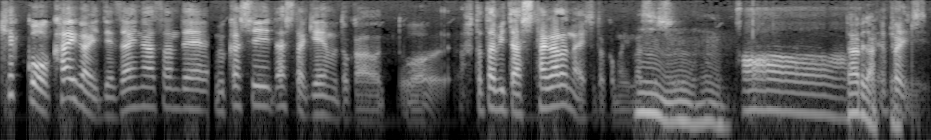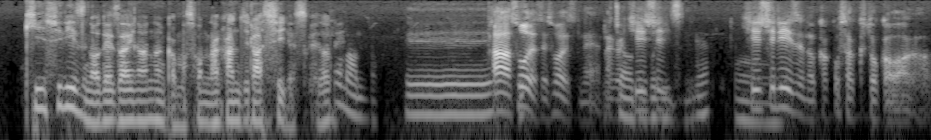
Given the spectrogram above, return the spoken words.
結構海外デザイナーさんで昔出したゲームとかを再び出したがらない人とかもいますし、うんうんうんはあ。誰だっけ？やっぱりキーシリーズのデザイナーなんかもそんな感じらしいですけどね。そうなんだ。へえ。ああ、そうですね、そうですね。なんかキーシリーズねうんキーシリーズの過去作とかは、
